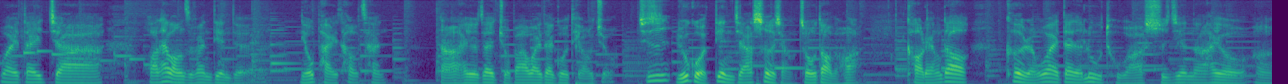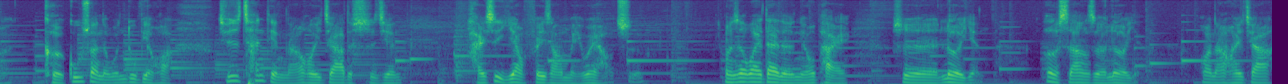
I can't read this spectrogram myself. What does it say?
外带一家华泰王子饭店的牛排套餐，然后还有在酒吧外带过调酒。其实如果店家设想周到的话，考量到客人外带的路途啊、时间啊，还有呃可估算的温度变化。其实餐点拿回家的时间还是一样非常美味好吃。我这外带的牛排是乐眼，二十盎司的乐眼，我拿回家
